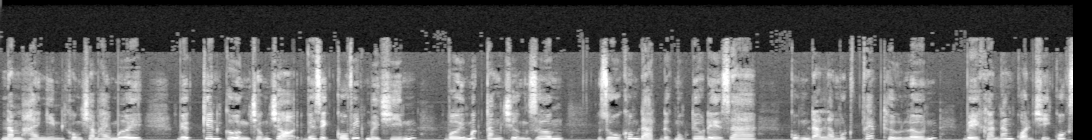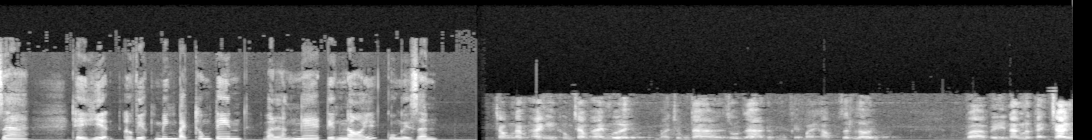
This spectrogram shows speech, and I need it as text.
năm 2020, việc kiên cường chống chọi với dịch COVID-19 với mức tăng trưởng dương dù không đạt được mục tiêu đề ra cũng đã là một phép thử lớn về khả năng quản trị quốc gia, thể hiện ở việc minh bạch thông tin và lắng nghe tiếng nói của người dân. Trong năm 2020 mà chúng ta rút ra được một cái bài học rất lớn và về năng lực cạnh tranh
